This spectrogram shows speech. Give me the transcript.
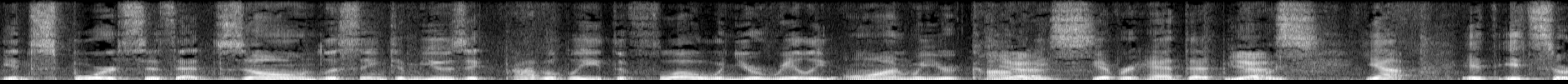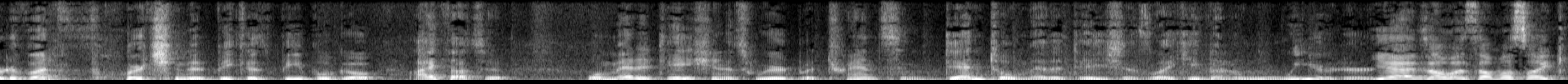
In sports, there's that zone, listening to music. Probably the flow when you're really on when you're comedy. Yes. You ever had that before? Yes. Yeah. It, it's sort of unfortunate because people go, I thought so. Well, meditation is weird, but transcendental meditation is like even weirder. Yeah, it's almost, it's almost like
